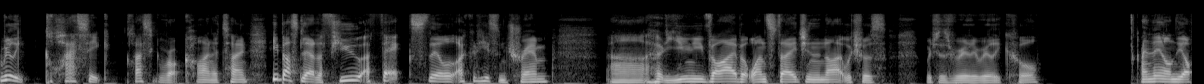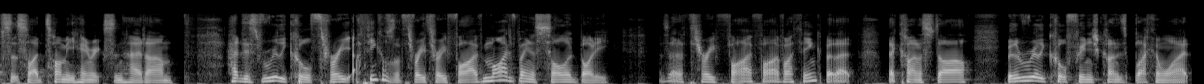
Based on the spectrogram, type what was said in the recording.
Really classic, classic rock kind of tone. He busted out a few effects. There, I could hear some trem. Uh, I heard a uni vibe at one stage in the night, which was which was really really cool. And then on the opposite side, Tommy Henriksen had um had this really cool three. I think it was a three three five. Might have been a solid body is that a three five five I think, but that that kind of style with a really cool finish, kind of this black and white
